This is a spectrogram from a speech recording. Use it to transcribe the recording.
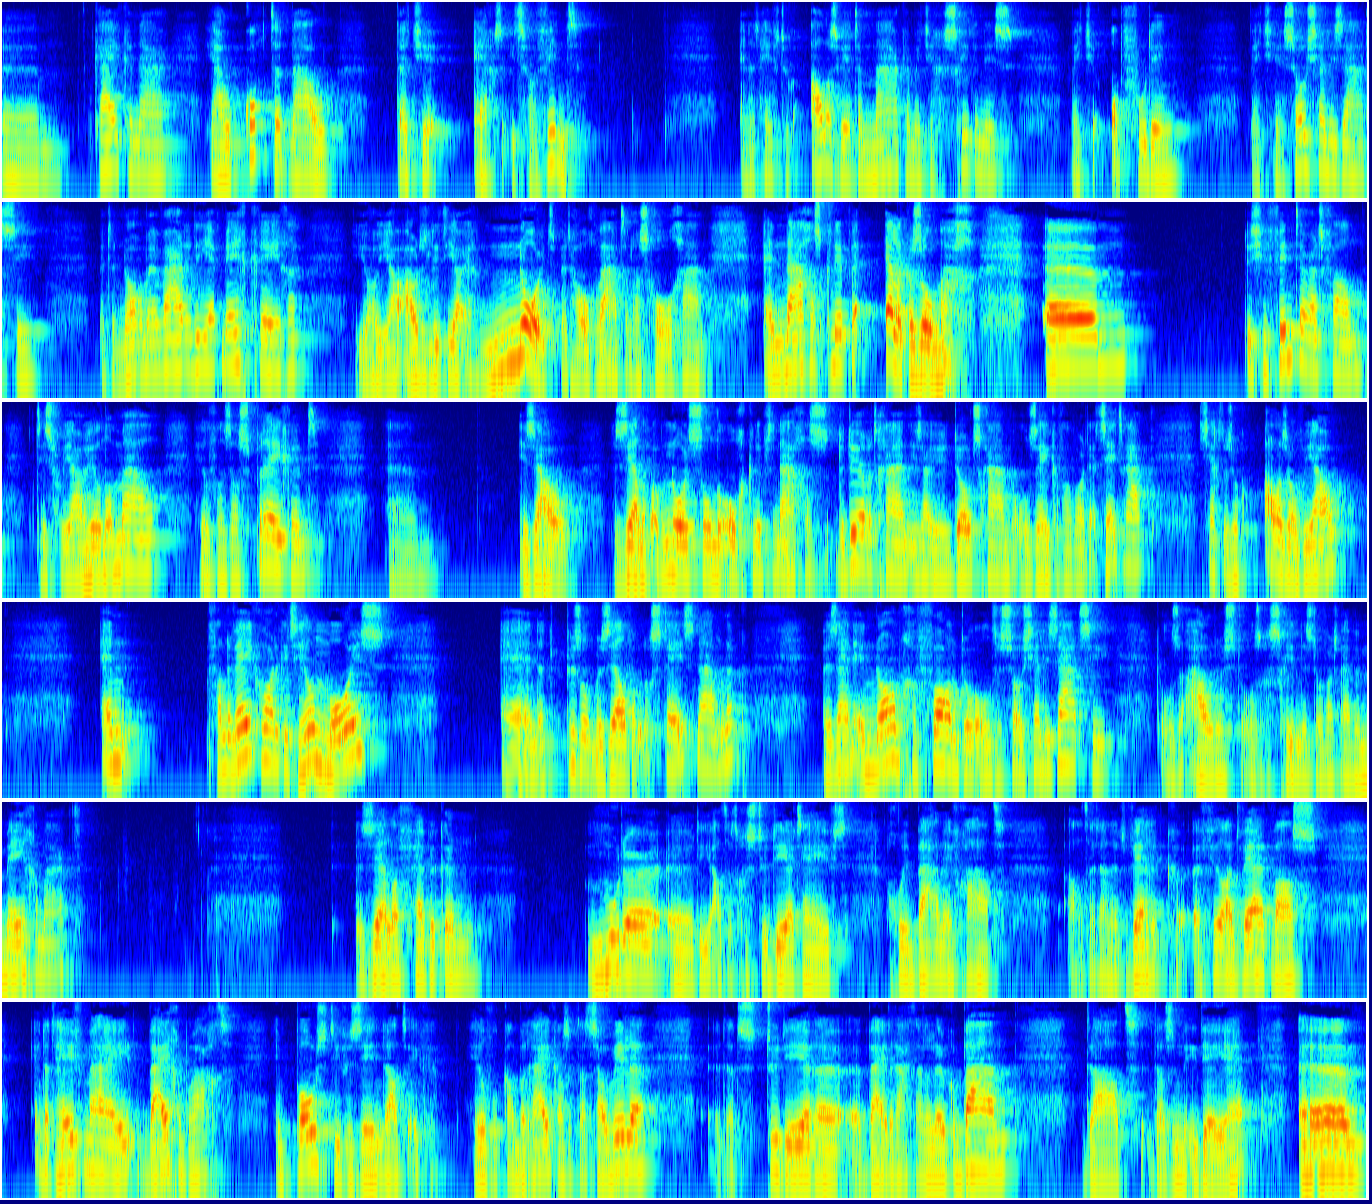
uh, kijken naar, ja, hoe komt het nou dat je ergens iets van vindt? En dat heeft natuurlijk alles weer te maken met je geschiedenis, met je opvoeding, met je socialisatie met de normen en waarden die je hebt meegekregen. Jouw ouders lieten jou echt nooit met hoog water naar school gaan. En nagels knippen elke zondag. Um, dus je vindt er wat van. Het is voor jou heel normaal, heel vanzelfsprekend. Um, je zou zelf ook nooit zonder ongeknipte nagels de deur uit gaan. Je zou je doodschamen, onzeker van worden, et cetera. Zegt dus ook alles over jou. En van de week hoorde ik iets heel moois. En dat puzzelt mezelf ook nog steeds, namelijk. We zijn enorm gevormd door onze socialisatie, door onze ouders, door onze geschiedenis, door wat we hebben meegemaakt. Zelf heb ik een moeder uh, die altijd gestudeerd heeft, een goede baan heeft gehad, altijd aan het werk, uh, veel aan het werk was. En dat heeft mij bijgebracht in positieve zin dat ik heel veel kan bereiken als ik dat zou willen. Dat studeren eh, bijdraagt aan een leuke baan. Dat, dat is een idee, hè. Ehm,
